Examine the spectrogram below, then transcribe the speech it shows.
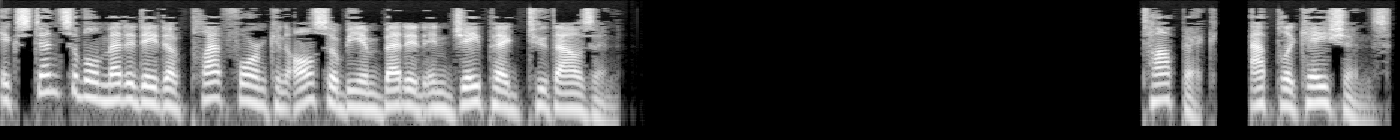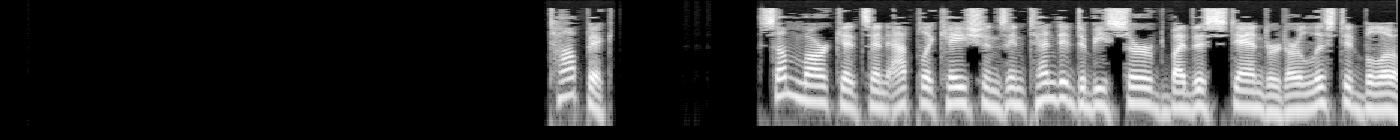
Extensible metadata platform can also be embedded in JPEG 2000. Topic: Applications. Topic: Some markets and applications intended to be served by this standard are listed below.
